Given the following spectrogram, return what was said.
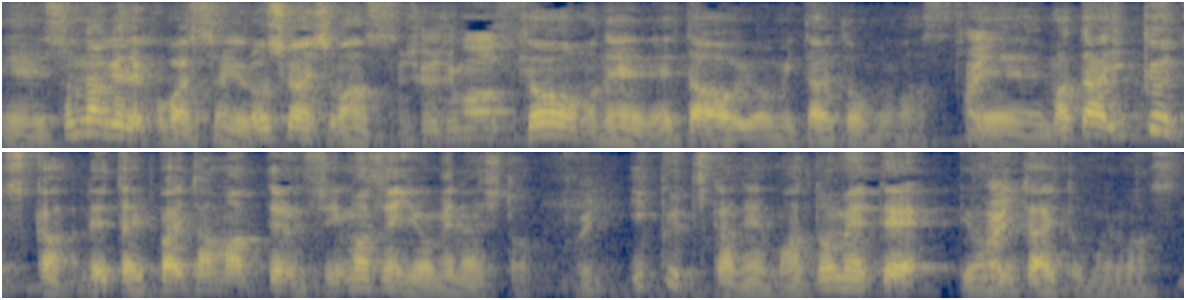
えーそんなわけで小林さんよろしくお願いします。ろしくお願いします。今日もねレターを読みたいと思います、はい。えーまたいくつかレターいっぱい溜まってるんです。いません読めない人。はい。いくつかねまとめて読みたいと思います、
